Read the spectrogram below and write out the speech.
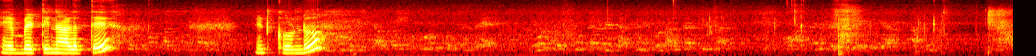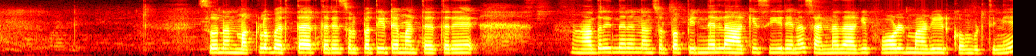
ಹೆಬ್ಬೆಟ್ಟಿನ ಅಳತೆ ಇಟ್ಕೊಂಡು. ಸೊ ನನ್ನ ಮಕ್ಕಳು ಬರ್ತಾ ಇರ್ತಾರೆ, ಸ್ವಲ್ಪ ತೀಟೆ ಮಾಡ್ತಾ ಇರ್ತಾರೆ. ಆದ್ದರಿಂದನೇ ನಾನು ಸ್ವಲ್ಪ ಪಿನ್ನೆಲ್ಲ ಹಾಕಿ, ಸೀರೆನ ಸಣ್ಣದಾಗಿ ಫೋಲ್ಡ್ ಮಾಡಿ ಇಟ್ಕೊಂಡ್ಬಿಡ್ತೀನಿ.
